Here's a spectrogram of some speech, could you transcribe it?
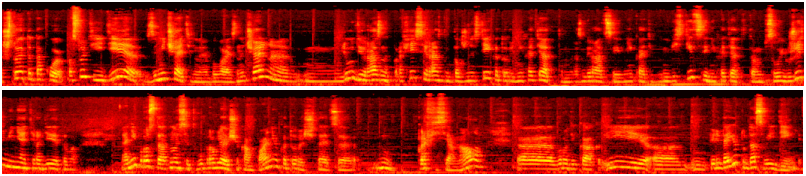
Что это такое? По сути, идея замечательная была изначально. Люди разных профессий, разных должностей, которые не хотят там, разбираться и вникать в инвестиции, не хотят там, свою жизнь менять ради этого, они просто относят в управляющую компанию, которая считается ну, профессионалом э, вроде как, и э, передают туда свои деньги.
